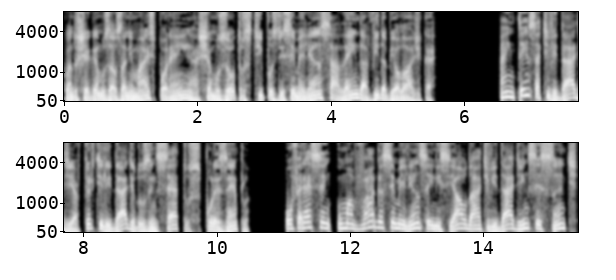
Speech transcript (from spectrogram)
Quando chegamos aos animais, porém, achamos outros tipos de semelhança além da vida biológica. A intensa atividade e a fertilidade dos insetos, por exemplo, oferecem uma vaga semelhança inicial da atividade incessante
